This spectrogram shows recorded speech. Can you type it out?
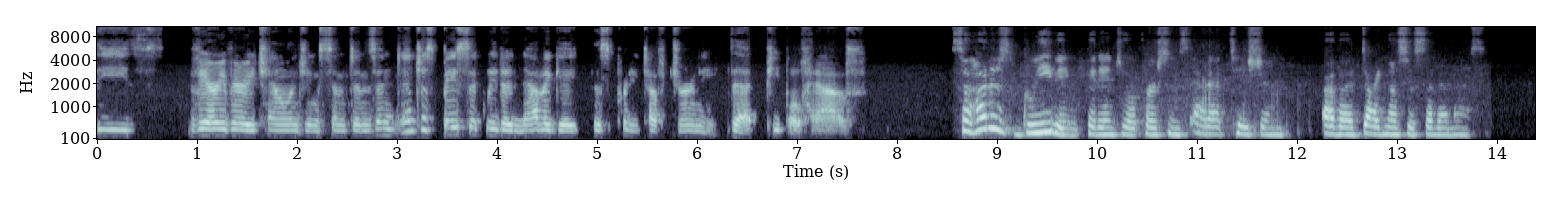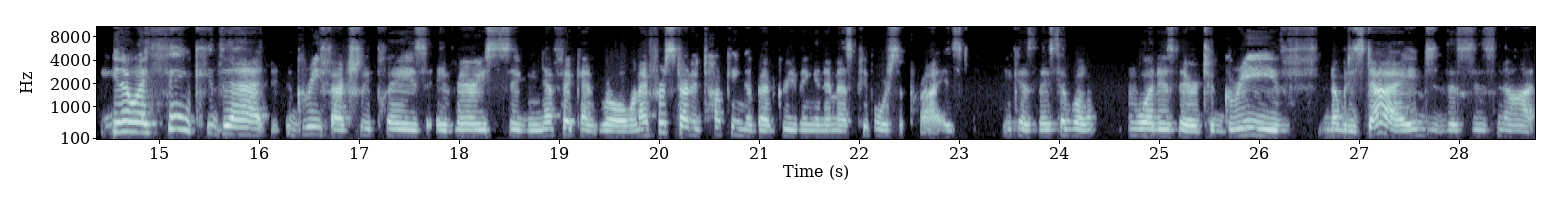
these very, very challenging symptoms and, and just basically to navigate this pretty tough journey that people have. So, how does grieving fit into a person's adaptation of a diagnosis of MS? You know, I think that grief actually plays a very significant role. When I first started talking about grieving in MS, people were surprised because they said, well, what is there to grieve? Nobody's died. This is not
